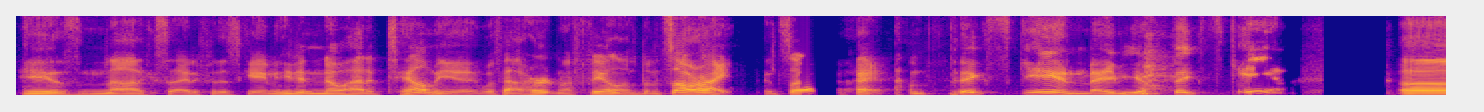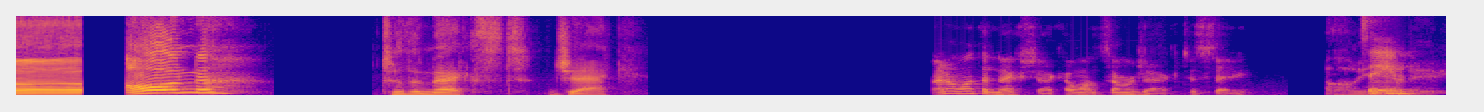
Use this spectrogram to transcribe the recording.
he is not excited for this game. He didn't know how to tell me it without hurting my feelings, but it's all right. It's all right. I'm thick skinned, baby. I'm thick skinned. Uh, on to the next, Jack. I don't want the next Jack. I want Summer Jack to stay. Oh, yeah, Same. baby.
